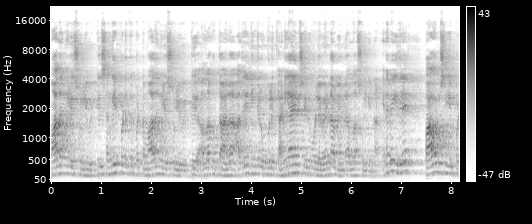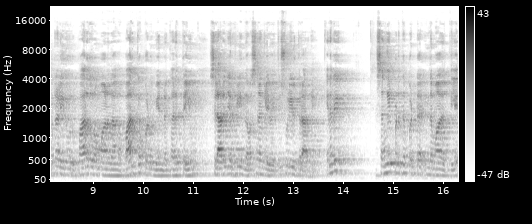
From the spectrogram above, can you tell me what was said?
மாதங்களை சொல்லிவிட்டு சங்கைப்படுத்தப்பட்ட மாதங்களை சொல்லிவிட்டு அல்லாஹு தாலா அதிலே நீங்கள் உங்களுக்கு அநியாயம் செய்து கொள்ள வேண்டாம் என்று அல்லாஹ் சொல்கின்றான். எனவே இதிலே பாவம் செய்யப்பட்டால் இது ஒரு பாரதூரமானதாக பார்க்கப்படும் என்ற கருத்தையும் சில அறிஞர்கள் இந்த வசனங்களை வைத்து சொல்லியிருக்கிறார்கள். எனவே சங்கைப்படுத்தப்பட்ட இந்த மாதத்திலே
